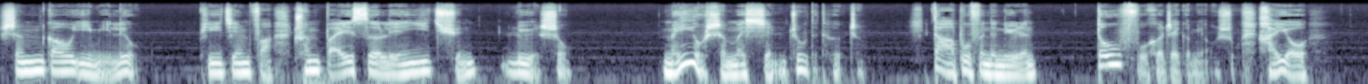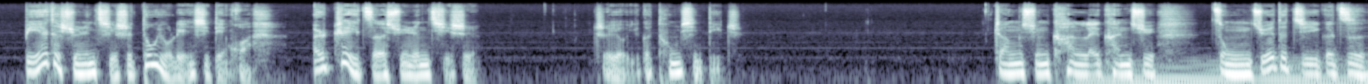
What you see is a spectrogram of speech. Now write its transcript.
身高一米六，披肩发，穿白色连衣裙，略瘦，没有什么显著的特征。大部分的女人。都符合这个描述，还有别的寻人启事都有联系电话，而这则寻人启事只有一个通信地址。张巡看来看去，总觉得几个字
